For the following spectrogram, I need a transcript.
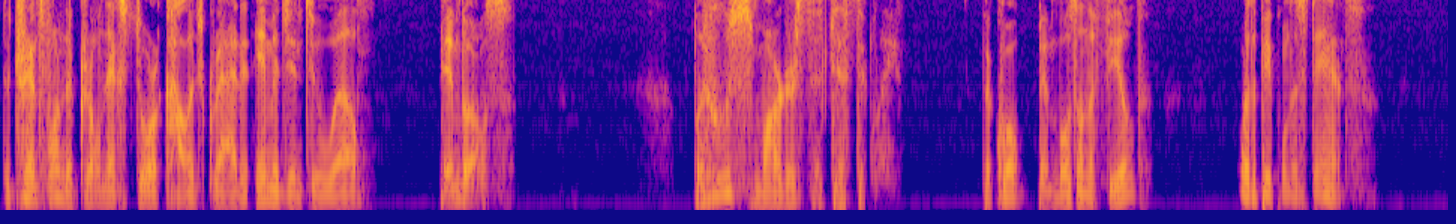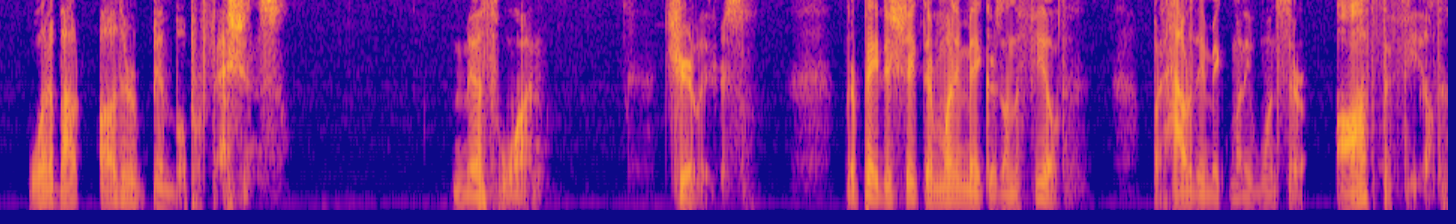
To transform the girl next door college grad image into, well, bimbos. But who's smarter statistically? The quote, bimbos on the field or the people in the stands? What about other bimbo professions? Myth one cheerleaders. They're paid to shake their moneymakers on the field. But how do they make money once they're off the field?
